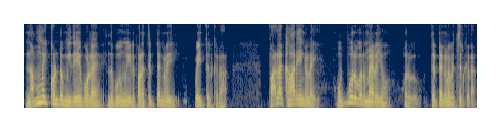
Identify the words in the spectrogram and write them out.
நம்மை கொண்டும் இதே போல் இந்த பூமியில் பல திட்டங்களை வைத்திருக்கிறார். பல காரியங்களை ஒவ்வொருவர் மேலேயும் ஒரு திட்டங்களை வச்சிருக்கிறார்.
